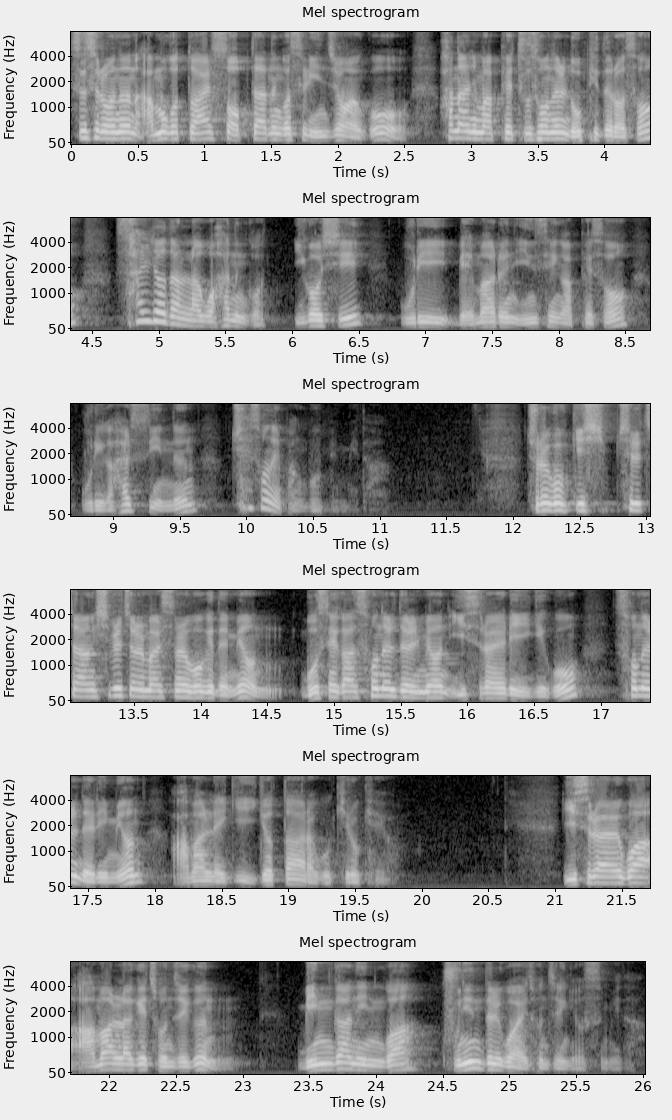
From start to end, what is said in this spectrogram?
스스로는 아무것도 할 수 없다는 것을 인정하고 하나님 앞에 두 손을 높이 들어서 살려달라고 하는 것. 이것이 우리 메마른 인생 앞에서 우리가 할 수 있는 최선의 방법입니다. 출애굽기 17장 11절 말씀을 보게 되면 모세가 손을 들면 이스라엘이 이기고 손을 내리면 아말렉이 이겼다라고 기록해요. 이스라엘과 아말렉의 전쟁은 민간인과 군인들과의 전쟁이었습니다.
